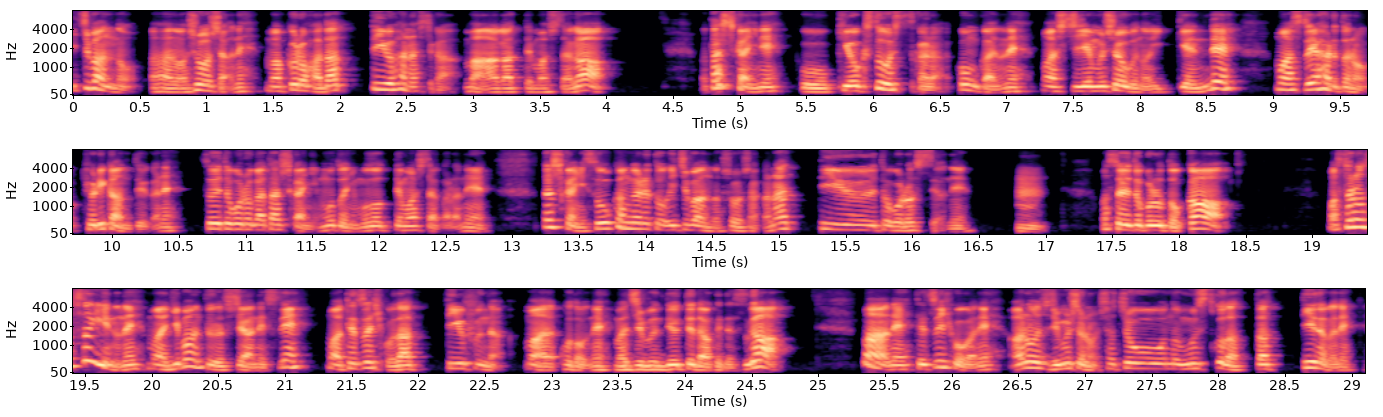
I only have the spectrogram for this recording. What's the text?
一番のあの勝者はね、まあ、黒羽だっていう話が、まあ、上がってましたが、確かにね、こう、記憶喪失から今回のね、まあ、CM 勝負の一件で、まあ、末春との距離感というかね、そういうところが確かに元に戻ってましたからね、確かにそう考えると一番の勝者かなっていうところですよね。うん。まあ、そういうところとか、まあ、その次のね、まあ、2番手としてはですね、まあ、哲彦だっていうふうな、まあ、ことをね、まあ、自分で言ってたわけですが、まあね、哲彦がね、あの事務所の社長の息子だったっていうのがね、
